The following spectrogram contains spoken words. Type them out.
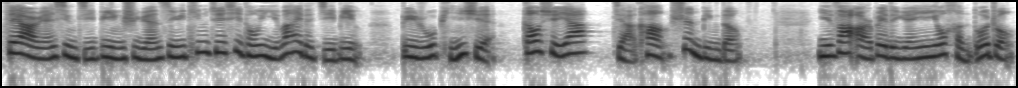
非耳源性疾病是源自于听觉系统以外的疾病，比如贫血、高血压、甲亢、肾病等。引发耳背的原因有很多种，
